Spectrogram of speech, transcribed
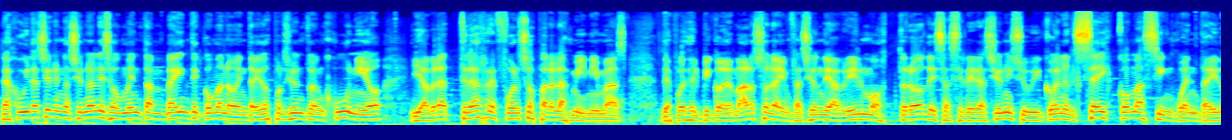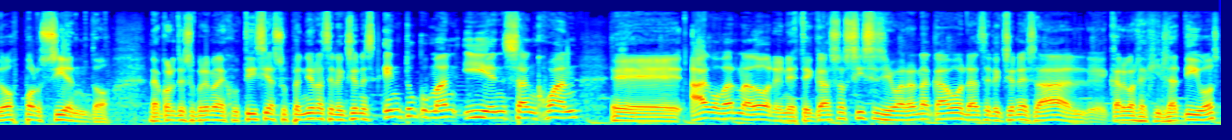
Las jubilaciones nacionales aumentan 20,92% en junio y habrá tres refuerzos para las mínimas. Después del pico de marzo, la inflación de abril mostró desaceleración y se ubicó en el 6,52%. La Corte Suprema de Justicia suspendió las elecciones en Tucumán y en San Juan eh, a gobernador en este caso caso sí se llevarán a cabo las elecciones a eh, cargos legislativos,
